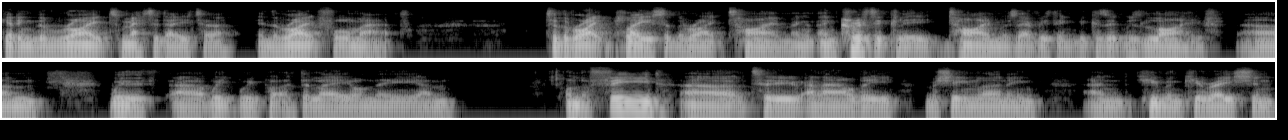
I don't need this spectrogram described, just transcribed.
getting the right metadata in the right format to the right place at the right time. And, and critically, time was everything because it was live. Um, with uh, we we put a delay on the um, on the feed uh, to allow the machine learning and human curation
